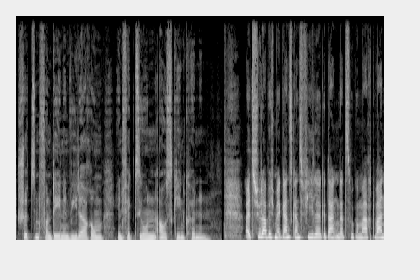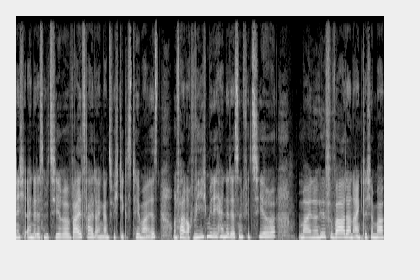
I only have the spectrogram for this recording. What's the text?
schützen, von denen wiederum Infektionen ausgehen können. Als Schüler habe ich mir ganz, ganz viele Gedanken dazu gemacht, wann ich Hände desinfiziere, weil es halt ein ganz wichtiges Thema ist und vor allem auch, wie ich mir die Hände desinfiziere. Meine Hilfe war dann eigentlich immer,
